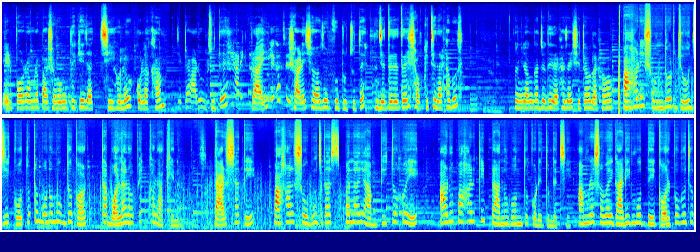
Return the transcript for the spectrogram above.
এরপর আমরা পাশাবং থেকে যাচ্ছি হলো কোলাখাম যেটা আরও উঁচুতে প্রায় সাড়ে ছ হাজার ফুট উঁচুতে। যেতে যেতে সবকিছু দেখাবো। কাঞ্চনজঙ্ঘা যদি দেখা যায় সেটাও দেখাবো। পাহাড়ের সৌন্দর্য যে কতটা মনোমুগ্ধকর তা বলার অপেক্ষা রাখে না। তার সাথে পাহাড় সবুজ গাছপালায় আবৃত হয়ে আরও পাহাড়কে প্রাণবন্ত করে তুলেছে। আমরা সবাই গাড়ির মধ্যে গল্পগুজব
